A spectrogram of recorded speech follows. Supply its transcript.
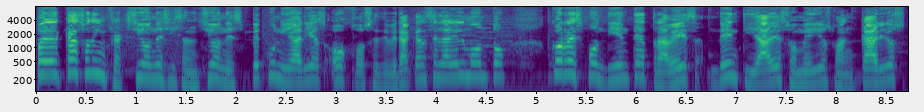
Para el caso de infracciones y sanciones pecuniarias, ojo, se deberá cancelar el monto correspondiente a través de entidades o medios bancarios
